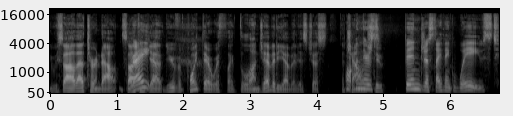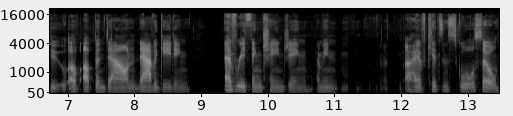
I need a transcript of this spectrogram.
we saw how that turned out. So I think yeah, you have a point there with like the longevity of it is just a Well, and challenge there's too. been just I think waves too of up and down navigating everything changing. I mean, I have kids in school, so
